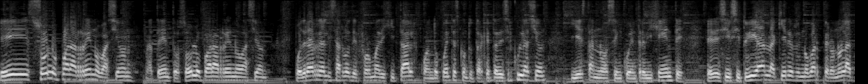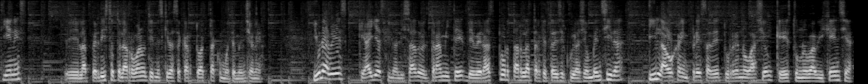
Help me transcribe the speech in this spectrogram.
Eh, solo para renovación, atento, solo para renovación. Podrás realizarlo de forma digital cuando cuentes con tu tarjeta de circulación y esta no se encuentre vigente. Es decir, si tú ya la quieres renovar pero no la tienes, eh, la perdiste o te la robaron, tienes que ir a sacar tu acta como te mencioné. Y una vez que hayas finalizado el trámite, deberás portar la tarjeta de circulación vencida y la hoja impresa de tu renovación, que es tu nueva vigencia.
